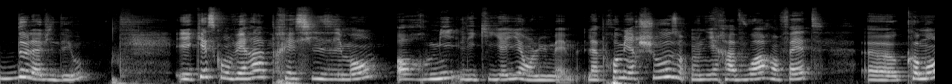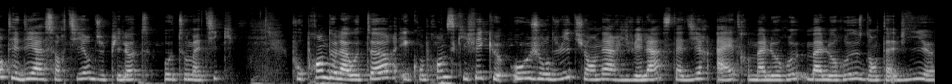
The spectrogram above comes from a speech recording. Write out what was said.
de la vidéo. Et qu'est-ce qu'on verra précisément hormis l'ikigai en lui-même? La première chose, on ira voir en fait euh, comment t'aider à sortir du pilote automatique pour prendre de la hauteur et comprendre ce qui fait qu'aujourd'hui tu en es arrivé là, c'est-à-dire à être malheureux, malheureuse dans ta vie, euh,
